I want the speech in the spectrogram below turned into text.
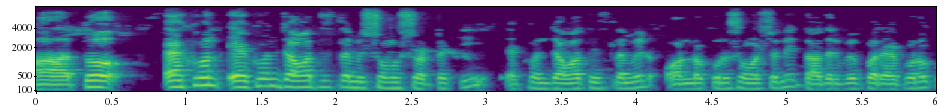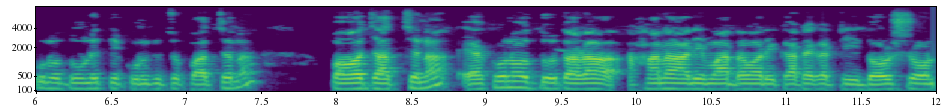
আহ, তো এখন এখন জামাত ইসলামের সমস্যাটা কি? এখন জামাত ইসলামের অন্য কোনো সমস্যা নেই। তাদের ব্যাপারে এখনও কোনো দুর্নীতির কোনো কিছু পাচ্ছে না, পাওয়া যাচ্ছে না। এখনও তারা হানাহানি, মারামারি, কাটাকাটি, দর্শন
